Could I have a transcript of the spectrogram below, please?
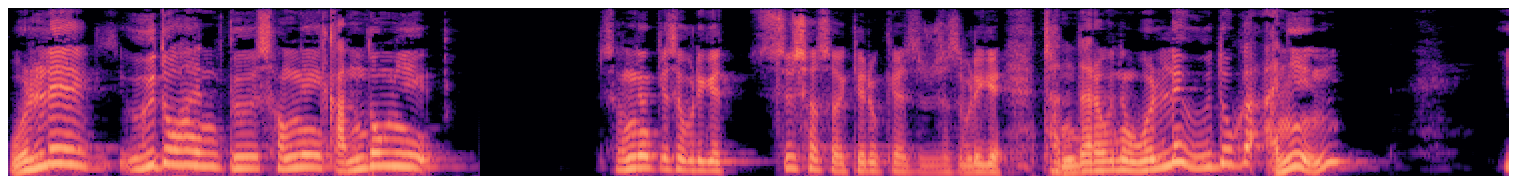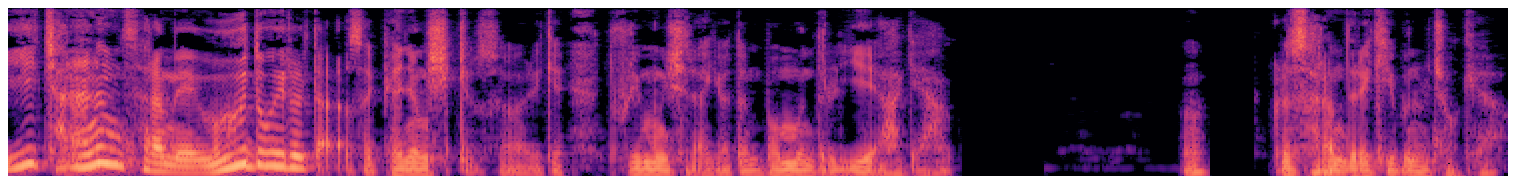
원래 의도한 그 성령의 감동이 성령께서 우리에게 쓰셔서 기록해서 주셔서 우리에게 전달하고 있는 원래 의도가 아닌 이 전하는 사람의 의도를 따라서 변형시켜서 이렇게 두리뭉실하게 어떤 본문들을 이해하게 하고, 어? 그래서 사람들의 기분을 좋게 하고,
